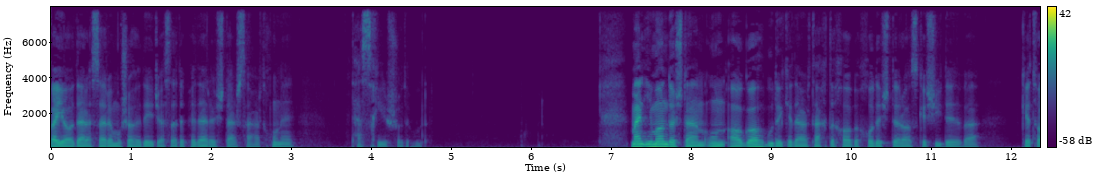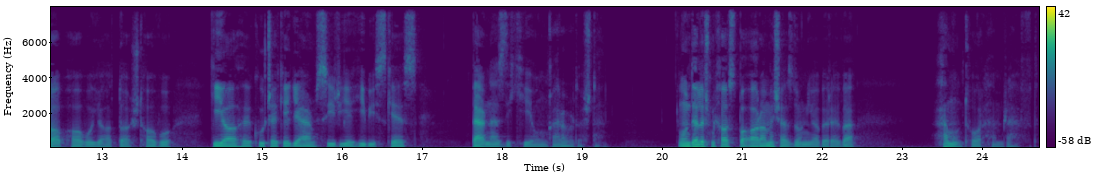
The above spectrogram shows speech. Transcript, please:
و یا در اثر مشاهده جسد پدرش در سردخونه تسخیر شده بود. من ایمان داشتم اون آگاه بوده که در تخت خواب خودش دراز کشیده و کتاب ها و یادداشت ها و گیاه کوچک گرم سیری هیبیسکس در نزدیکی اون قرار داشتن. اون دلش می‌خواست با آرامش از دنیا بره و همونطور هم رفت.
